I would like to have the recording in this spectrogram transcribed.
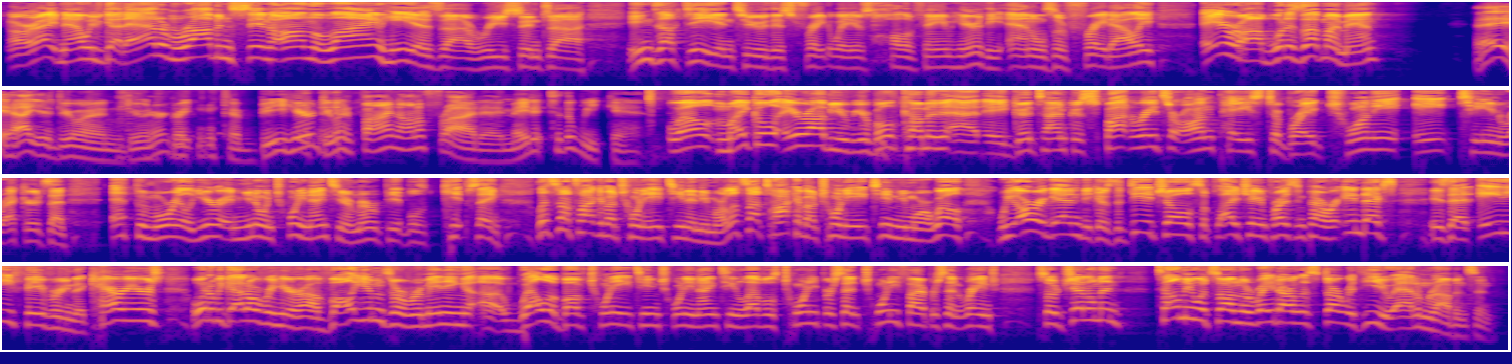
All right, now we've got Adam Robinson on the line. He is a recent uh, inductee into this Freight Waves Hall of Fame here, the Annals of Freight Alley. Hey, Rob, what is up, my man? Hey, how you doing, Dooner? Great to be here. Doing fine on a Friday. Made it to the weekend. Well, Michael, A-Rob, you, you're both coming at a good time because spot rates are on pace to break 2018 records that Memorial year. And, you know, in 2019, I remember people keep saying, let's not talk about 2018 anymore. Let's not talk about 2018 anymore. Well, we are again because the DHL Supply Chain Pricing Power Index is at 80, favoring the carriers. What do we got over here? Uh, volumes are remaining uh, well above 2018, 2019 levels, 20%, 25% range. So, gentlemen, tell me what's on the radar. Let's start with you, Adam Robinson.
